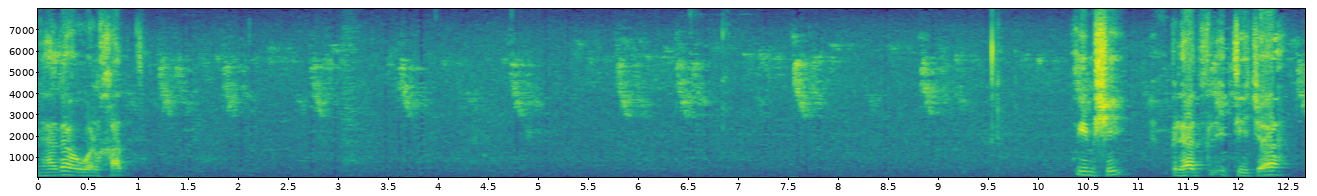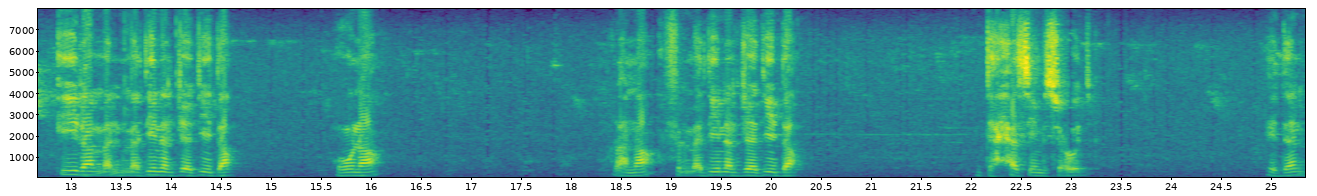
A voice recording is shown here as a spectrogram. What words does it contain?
هذا هو الخط ويمشي بهذا الاتجاه إلى المدينة الجديدة. هنا رانا في المدينة الجديدة. نتاع حاسم سعود. إذن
